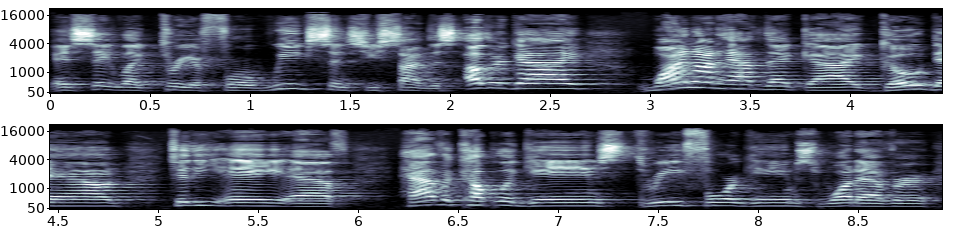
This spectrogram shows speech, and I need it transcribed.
and say like three or four weeks since you signed this other guy. Why not have that guy go down to the AAF? Have a couple of games, three, four games, whatever.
